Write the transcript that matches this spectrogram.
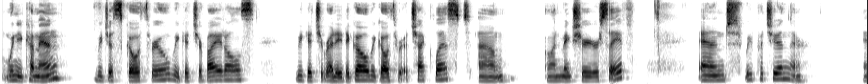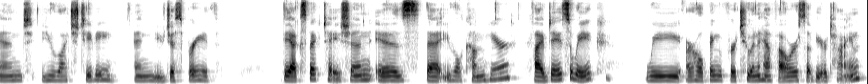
When you come in, we just go through, we get your vitals, we get you ready to go, we go through a checklist. Um, I want to make sure you're safe, and we put you in there. And you watch TV and you just breathe. The expectation is that you will come here five days a week. We are hoping for two and a half hours of your time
